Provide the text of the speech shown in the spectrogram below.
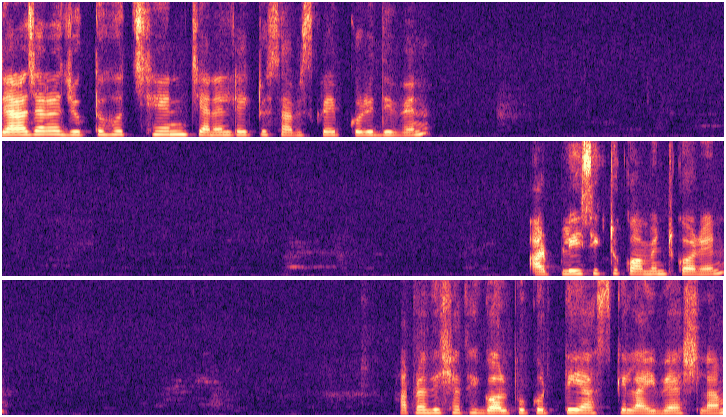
যারা, যারা যুক্ত হচ্ছেন চ্যানেলটা একটু সাবস্ক্রাইব করে দিবেন। আর প্লিজ একটু কমেন্ট করেন। আপনাদের সাথে গল্প করতেই আজকে লাইভে আসলাম।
